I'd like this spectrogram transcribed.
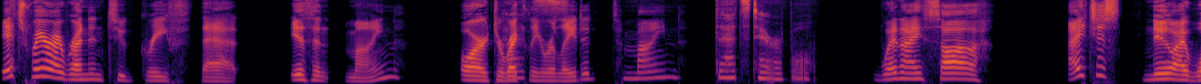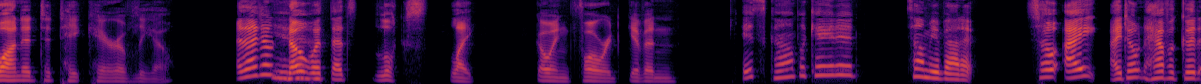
it's rare I run into grief that isn't mine or directly That's- related to mine. That's terrible. When I saw, I just knew I wanted to take care of Leo. And I don't know what that looks like going forward, given. It's complicated. Tell me about it. So I, I don't have a good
